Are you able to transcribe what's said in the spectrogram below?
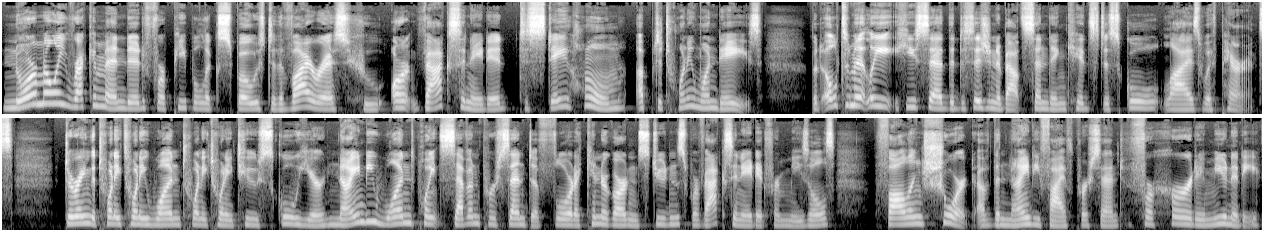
normally recommended for people exposed to the virus who aren't vaccinated to stay home up to 21 days. But ultimately, he said the decision about sending kids to school lies with parents. During the 2021 2022 school year, 91.7% of Florida kindergarten students were vaccinated from measles, falling short of the 95% for herd immunity.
